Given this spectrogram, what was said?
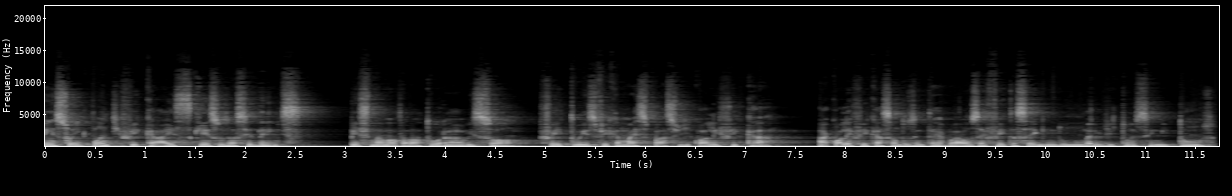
Pensou em quantificar, esqueça os acidentes. Pense na nota natural e só. Feito isso, fica mais fácil de qualificar. A qualificação dos intervalos é feita seguindo o número de tons e semitons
